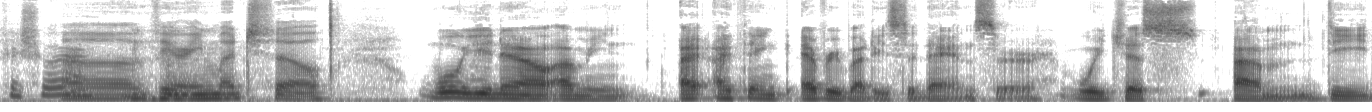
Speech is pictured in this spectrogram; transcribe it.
for sure, uh, mm-hmm. very much so. Well, you know, I mean, I, I think everybody's a dancer. We just um, the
